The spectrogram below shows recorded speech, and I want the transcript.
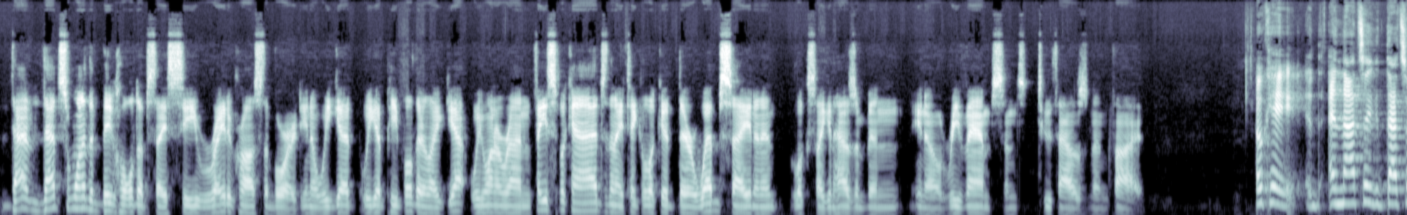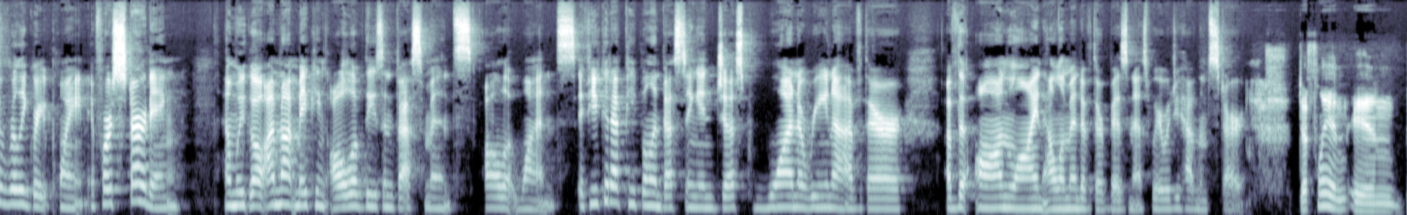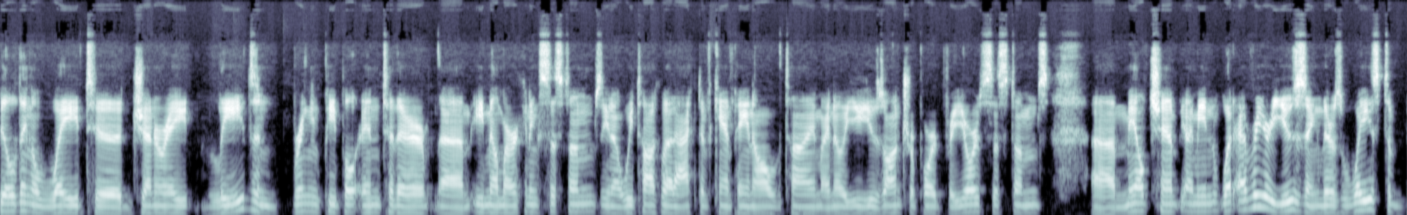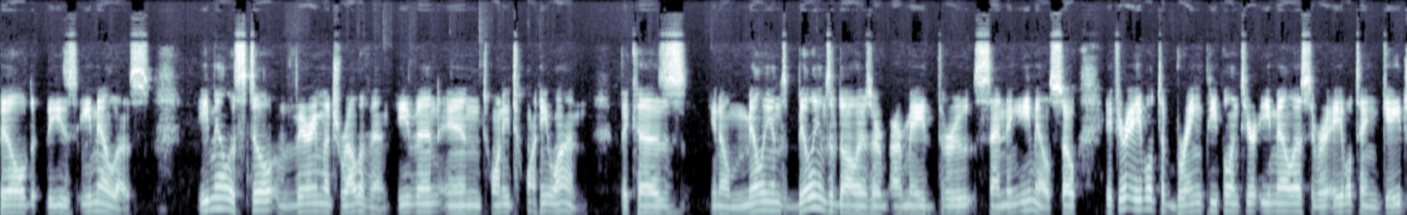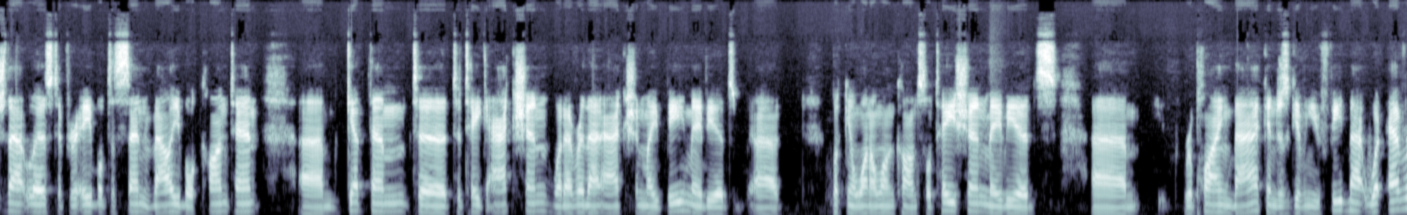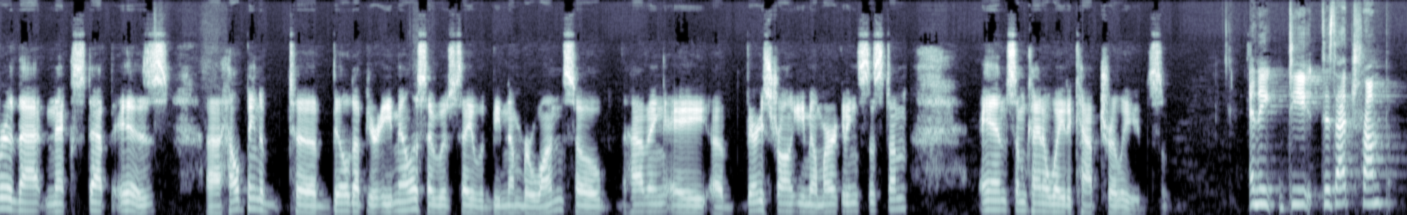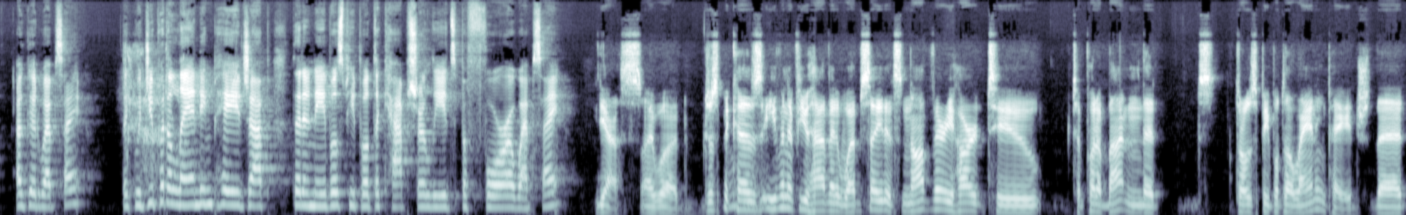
that that's one of the big holdups I see right across the board. You know, we get we get people they're like, yeah, we want to run Facebook ads. Then I take a look at their website and it looks like it hasn't been you know revamped since 2005. Okay, and that's a that's a really great point. If we're starting, and we go, I'm not making all of these investments all at once. If you could have people investing in just one arena of their of the online element of their business, where would you have them start? Definitely in, in building a way to generate leads and bringing people into their um, email marketing systems. You know, we talk about Active Campaign all the time. I know you use Ontraport for your systems, uh, MailChimp. I mean, whatever you're using, there's ways to build these email lists email is still very much relevant even in 2021 because you know millions billions of dollars are, are made through sending emails. So if you're able to bring people into your email list if you're able to engage that list if you're able to send valuable content um, get them to to take action whatever that action might be maybe it's uh, booking a one-on-one consultation. Maybe it's um, replying back and just giving you feedback. Whatever that next step is uh, helping to, to build up your email list i would say would be number one. So having a, a very strong email marketing system and some kind of way to capture leads. And do you, does that trump a good website? Like would you put a landing page up that enables people to capture leads before a website Yes, I would. Just because even if you have a website, it's not very hard to to put a button that throws people to a landing page that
